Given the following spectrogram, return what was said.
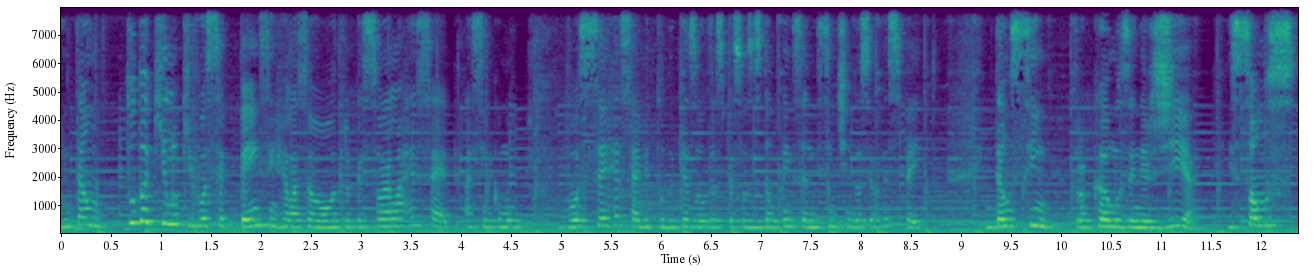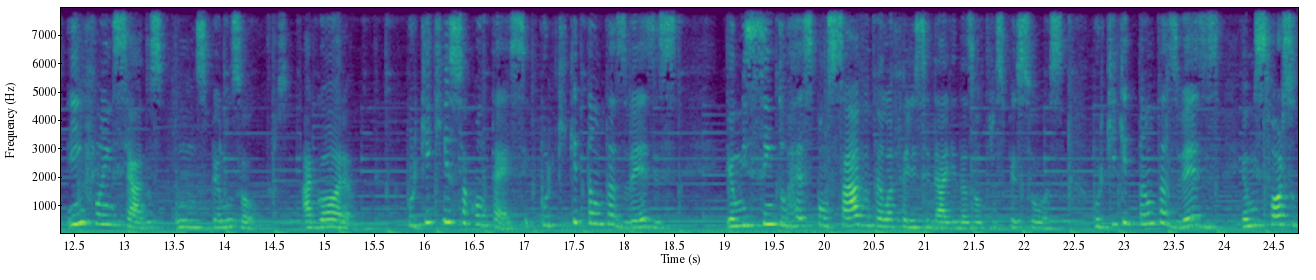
Então, tudo aquilo que você pensa em relação a outra pessoa, ela recebe, assim como você recebe tudo que as outras pessoas estão pensando e sentindo a seu respeito. Então, sim, trocamos energia e somos influenciados uns pelos outros. Agora, por que que isso acontece? Por que que tantas vezes eu me sinto responsável pela felicidade das outras pessoas? Por que que tantas vezes eu me esforço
